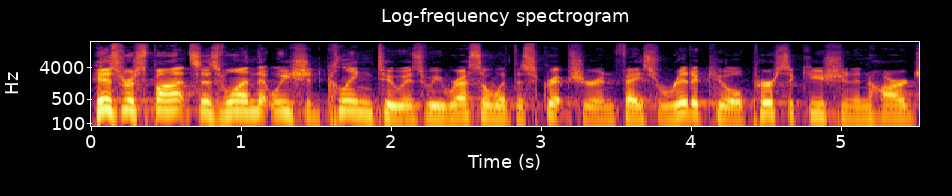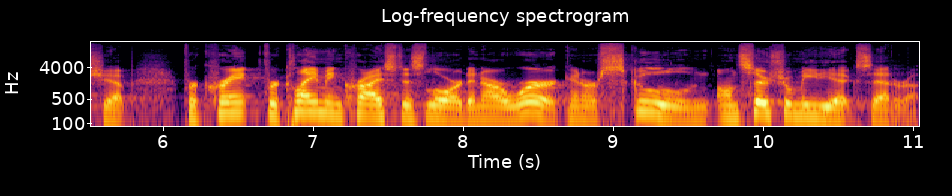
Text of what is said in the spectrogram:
His response is one that we should cling to as we wrestle with the scripture and face ridicule, persecution, and hardship for, cra- for claiming Christ as Lord in our work, in our school, on social media, etc.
